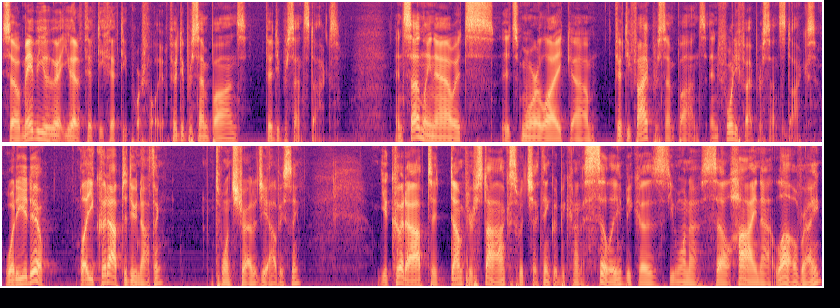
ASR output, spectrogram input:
So maybe you, you had a 50 50 portfolio 50% bonds, 50% stocks. And suddenly now it's, it's more like um, 55% bonds and 45% stocks. What do you do? Well, you could opt to do nothing. It's one strategy, obviously. You could opt to dump your stocks, which I think would be kind of silly because you want to sell high, not low, right?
